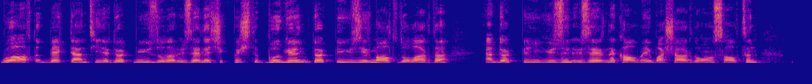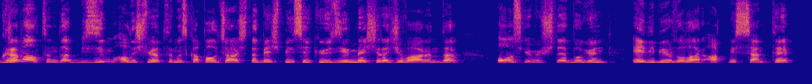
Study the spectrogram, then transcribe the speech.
Bu hafta beklentiyle 4100 dolar üzerine çıkmıştı. Bugün 4126 dolarda. Yani 4100'ün üzerinde kalmayı başardı ons altın. Gram altında bizim alış fiyatımız kapalı çarşıda 5825 lira civarında. Ons gümüşte bugün 51 dolar 60 sentte.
